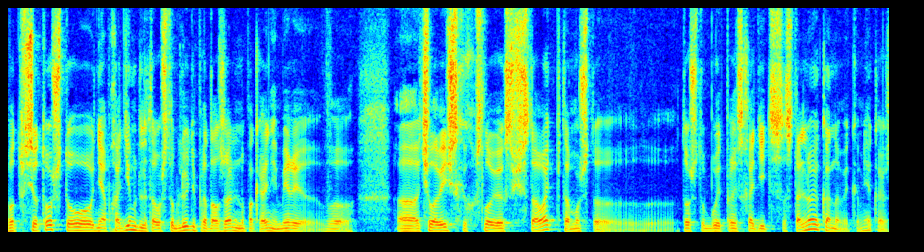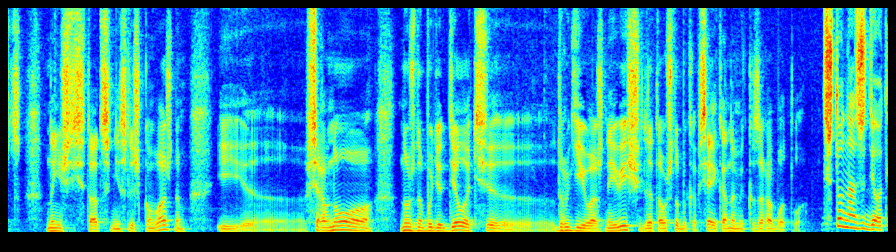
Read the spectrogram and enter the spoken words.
вот все то, что необходимо для того, чтобы люди продолжали, ну, по крайней мере, в э, человеческих условиях существовать, потому что то, что будет происходить с остальной экономикой, мне кажется, в нынешней ситуации не слишком важным. И э, все равно нужно будет делать э, другие важные вещи для того, чтобы вся экономика заработала. Что нас ждет?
